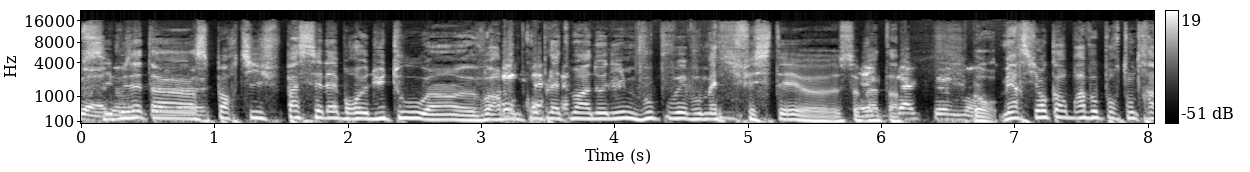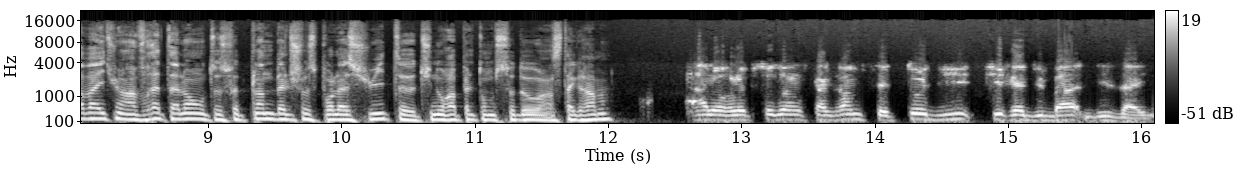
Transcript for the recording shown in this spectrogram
Quoi. Si vous Donc, êtes un euh, sportif pas célèbre du tout, hein, euh, voire même complètement anonyme, vous pouvez vous manifester euh, ce matin. Exactement. Bon, merci encore, bravo pour ton travail. Tu as un vrai talent. On te souhaite plein de belles choses pour la suite. Euh, Tu nous rappelles ton pseudo Instagram? Alors, le pseudo Instagram, c'est Toddy-du-bas design.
